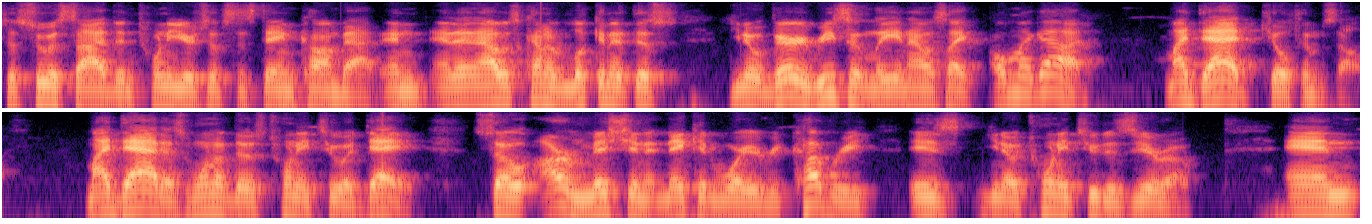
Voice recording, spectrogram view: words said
to suicide than 20 years of sustained combat. And and I was kind of looking at this, you know, very recently, and I was like, oh my God, my dad killed himself. My dad is one of those 22 a day. So our mission at Naked Warrior Recovery is, you know, 22 to zero. And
